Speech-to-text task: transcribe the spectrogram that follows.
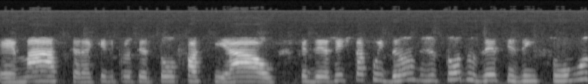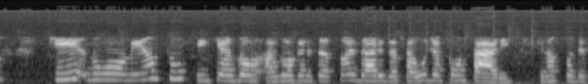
é, máscara, aquele protetor facial. Quer dizer, a gente está cuidando de todos esses insumos que no momento em que as, as organizações da área da saúde apontarem que nós pode,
